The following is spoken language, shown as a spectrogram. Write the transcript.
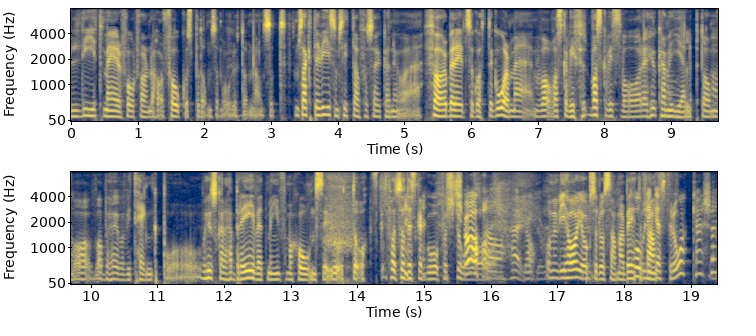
lite mer fortfarande har fokus på de som bor utomlands. Så att, som sagt, det är vi som sitter och försöker nu äh, förbereda så gott det går med vad, vad, ska, vi, vad ska vi svara, hur kan vi hjälpa dem, ja. vad, vad behöver vi tänka på, och hur ska det här brevet med information se ut? Och för, så att det ska gå att förstå. ja, ja. Och, men vi har ju också då samarbete. På olika språk kanske?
